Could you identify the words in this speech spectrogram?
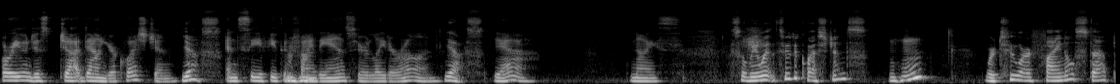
Or even just jot down your question Yes, and see if you can find the answer later on. yes. Yeah. Nice. So we went through the questions. Mm-hmm. We're to our final step.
